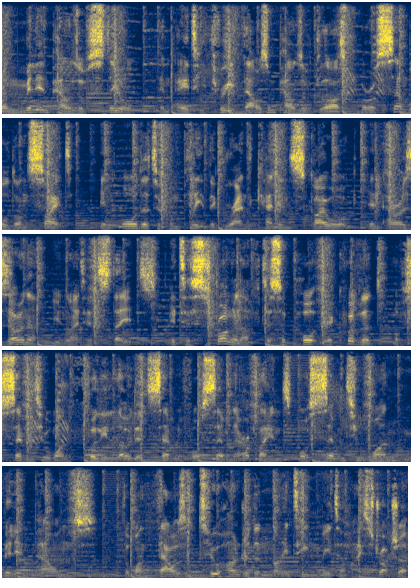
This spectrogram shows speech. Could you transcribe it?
1 million pounds of steel and 83,000 pounds of glass were assembled on site in order to complete the Grand Canyon Skywalk in Arizona, United States. It is strong enough to support the equivalent of 71 fully loaded 747 airplanes or 71 million pounds. The 1,219 meter high structure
